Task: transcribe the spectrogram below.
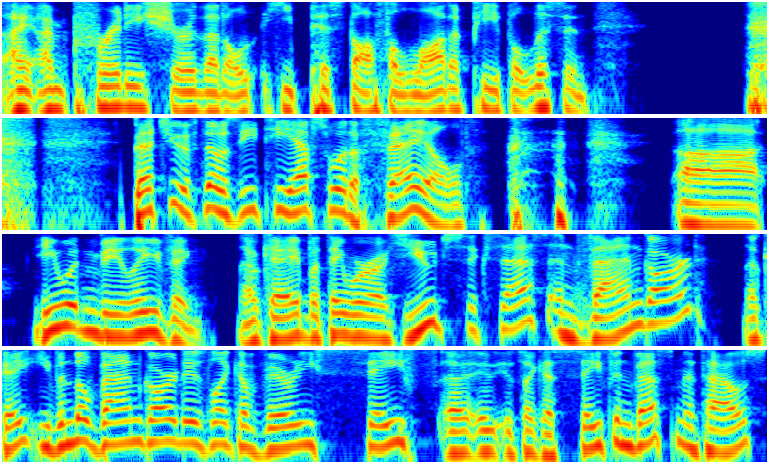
I, i'm pretty sure that he pissed off a lot of people. Listen bet you if those etfs would have failed uh he wouldn't be leaving okay? But they were a huge success and vanguard okay? Even though vanguard is like a very safe uh, it's like a safe investment house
